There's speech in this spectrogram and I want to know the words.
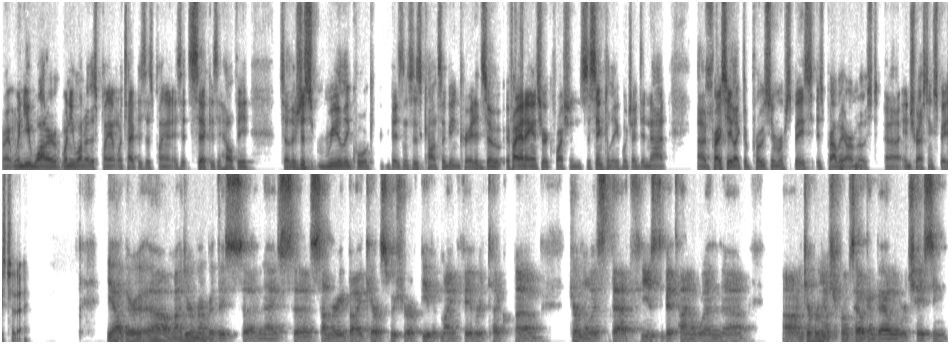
right? When do you water, when you water this plant, what type is this plant? Is it sick? Is it healthy? So there's just really cool businesses constantly being created. So if I had to answer a question succinctly, which I did not, I'd probably say like the prosumer space is probably mm-hmm. our most uh, interesting space today. Yeah, there. Um, I do remember this uh, nice uh, summary by Kara Swisher of Pivot, my favorite tech um, journalist. That used to be a time when uh, uh, entrepreneurs from Silicon Valley were chasing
